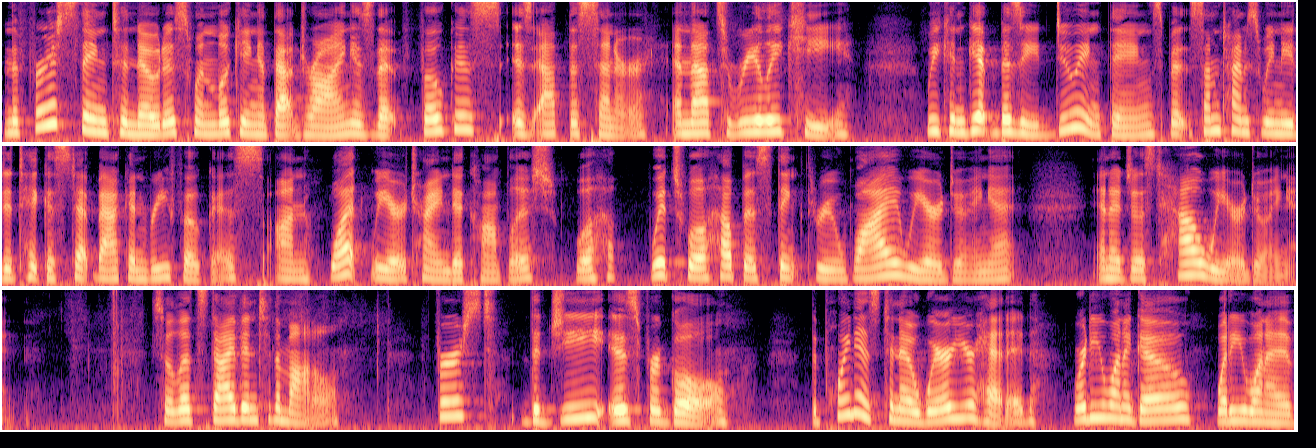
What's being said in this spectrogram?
And the first thing to notice when looking at that drawing is that focus is at the center, and that's really key. We can get busy doing things, but sometimes we need to take a step back and refocus on what we are trying to accomplish, which will help us think through why we are doing it and adjust how we are doing it. So let's dive into the model. First, the G is for goal. The point is to know where you're headed. Where do you want to go? What do you want to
